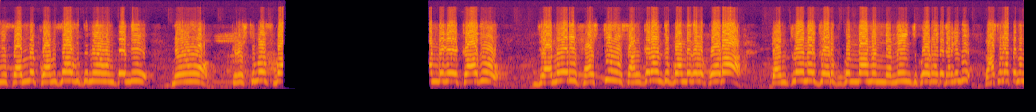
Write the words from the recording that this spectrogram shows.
ఈ సమ్మె కొనసాగుతూనే ఉంటుంది. మేము క్రిస్మస్ పండుగే కాదు జనవరి ఫస్ట్ సంక్రాంతి పండుగలు కూడా టెన్త్లోనే జరుపుకుందామని నిర్ణయించుకోవడం జరిగింది. రాష్ట్ర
